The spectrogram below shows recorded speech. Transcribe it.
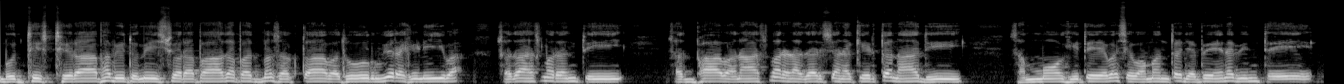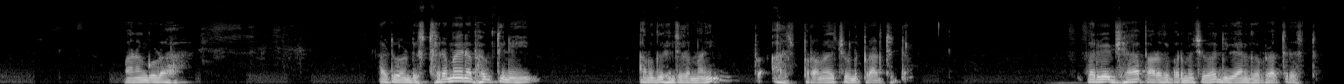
బుద్ధి స్థిరా భవితుమీశ్వర పాద పద్మసక్తావధూర్విరహిణీవ సదా స్మరంతి సద్భావనా స్మరణ దర్శన కీర్తనాది సమ్మోహితేవ శివమంత్ర జపేన వింతే. మనం కూడా అటువంటి స్థిరమైన భక్తిని అనుగ్రహించడమని ఆ పరమేశ్వరుని ప్రార్థిద్దాం. సర్వేభ్య పార్వతి పరమేశ్వర దివ్యానుగ్రహ ప్రాప్తిరస్తు.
